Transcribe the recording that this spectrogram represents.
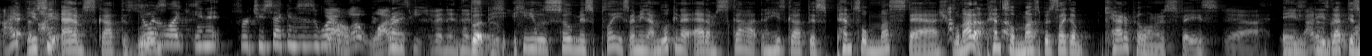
Like, I, you see I- Adam Scott this He little, was like in it for two seconds as well. yeah. What? Why Right. was he even in this? but movie? he, he was so misplaced. I mean, I'm looking at Adam Scott and he's got this pencil mustache. Well, not a pencil mustache, but it's like a caterpillar on his face. yeah. And he's, and he's got this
